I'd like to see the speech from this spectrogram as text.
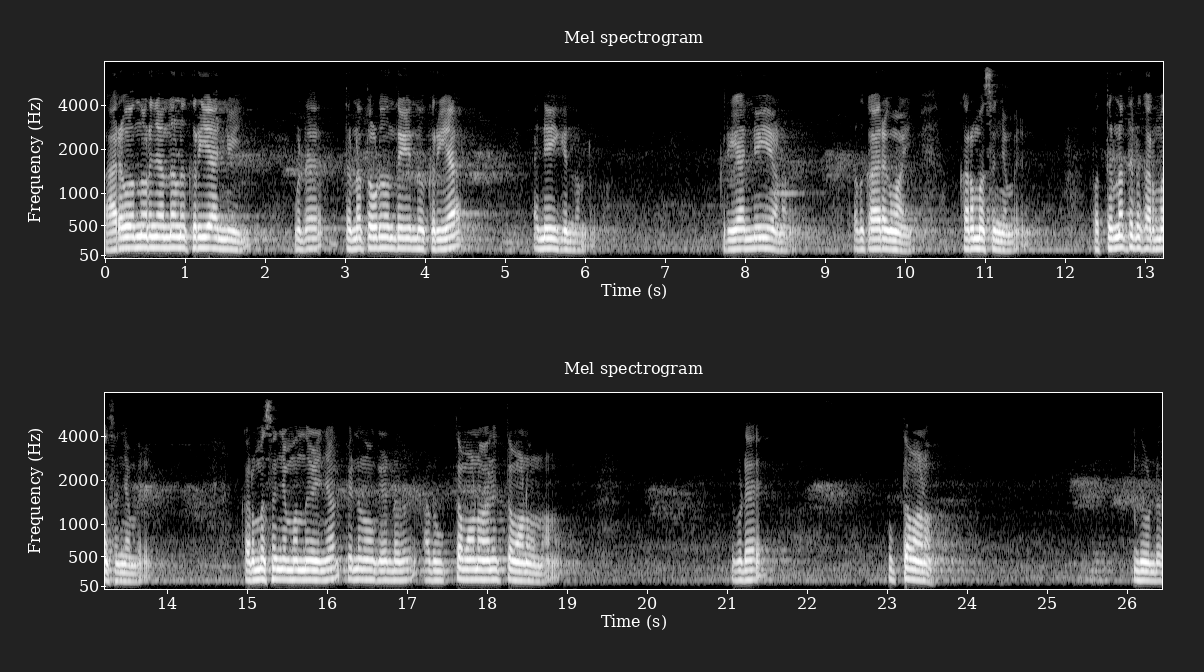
കാരകം എന്ന് പറഞ്ഞാൽ എന്താണ്? ക്രിയ അന്വയി. ഇവിടെ തൃണത്തോടും എന്ത് ചെയ്യുന്നു? ക്രിയ അന്വയിക്കുന്നുണ്ട്. ക്രിയ അന്വയിയാണ്. അത് കാരകമായി. കർമ്മസഞ്ജം വരും. അപ്പൊ തൃണത്തിന് കർമ്മസഞ്ജം വരും. കർമ്മസഞ്ജം വന്നു കഴിഞ്ഞാൽ പിന്നെ നോക്കേണ്ടത് അത് ഉക്തമാണോ അനുക്തമാണോ എന്നാണ്. ഇവിടെ ഉക്തമാണോ? എന്തുകൊണ്ട്?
